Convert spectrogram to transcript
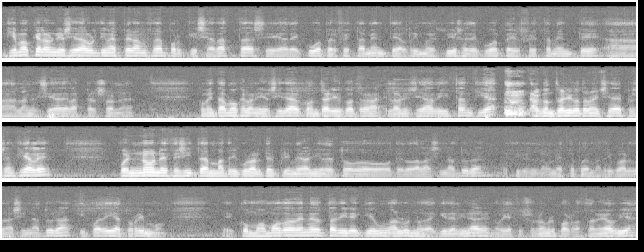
Decíamos que la Universidad de la Última Esperanza porque se adapta, se adecúa perfectamente al ritmo de estudio, se adecúa perfectamente a la necesidad de las personas. Comentamos que la universidad, al contrario que otra, la universidad de distancia, al contrario que otras universidades presenciales, pues no necesitas matricularte el primer año de toda la asignatura, es decir, en la UNED te puedes matricular de una asignatura y puedes ir a tu ritmo. Eh, como modo de anécdota diré que un alumno de aquí de Linares, no voy a decir su nombre por razones obvias,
